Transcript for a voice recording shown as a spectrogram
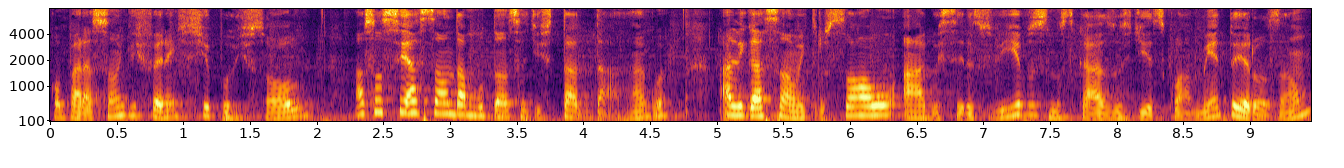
comparação de diferentes tipos de solo, associação da mudança de estado da água, a ligação entre o solo, água e seres vivos nos casos de escoamento e erosão,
